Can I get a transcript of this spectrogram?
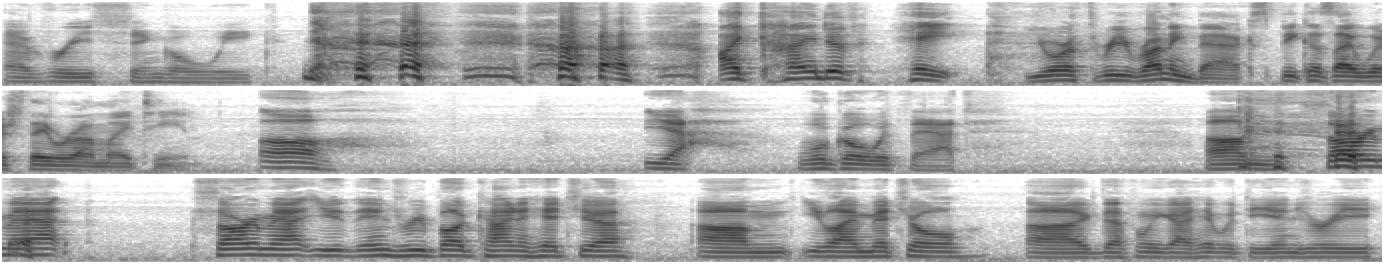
every single week. I kind of hate your three running backs because I wish they were on my team. Oh, Yeah, we'll go with that. Um, sorry, Matt. Sorry, Matt. You the injury bug kind of hit you. Um, Eli Mitchell uh, definitely got hit with the injury.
